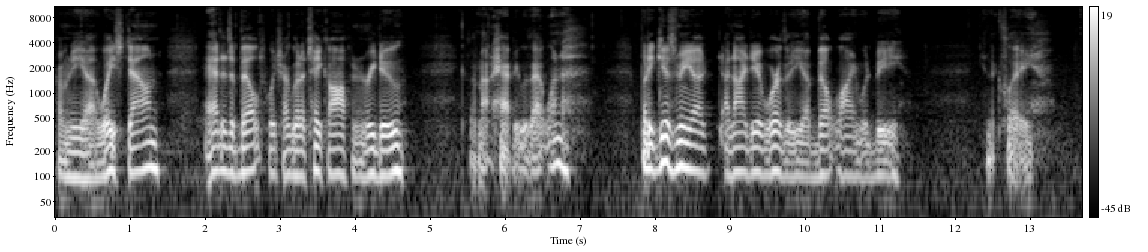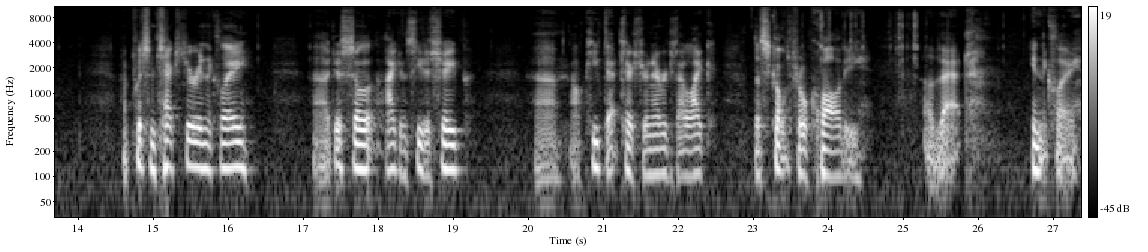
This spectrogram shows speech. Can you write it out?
from the uh, waist down. Added a belt, which I'm going to take off and redo because I'm not happy with that one. But it gives me a, an idea of where the uh, belt line would be in the clay. I put some texture in the clay uh, just so I can see the shape. Uh, I'll keep that texture in there because I like the sculptural quality of that in the clay.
